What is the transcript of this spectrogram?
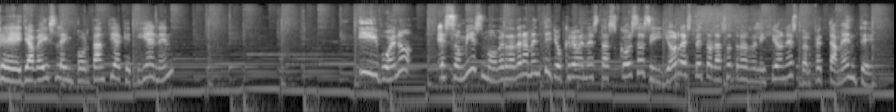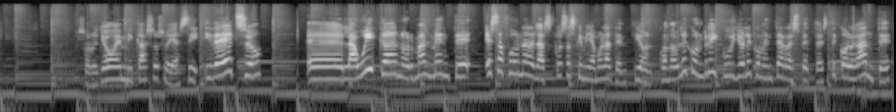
que ya veis la importancia que tienen. Y bueno, eso mismo, verdaderamente yo creo en estas cosas y yo respeto las otras religiones perfectamente. Solo yo en mi caso soy así. Y de hecho, eh, la Wicca normalmente, esa fue una de las cosas que me llamó la atención. Cuando hablé con Riku yo le comenté respecto a este colgante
